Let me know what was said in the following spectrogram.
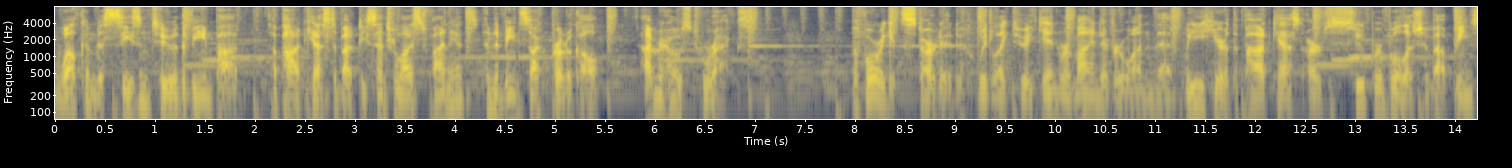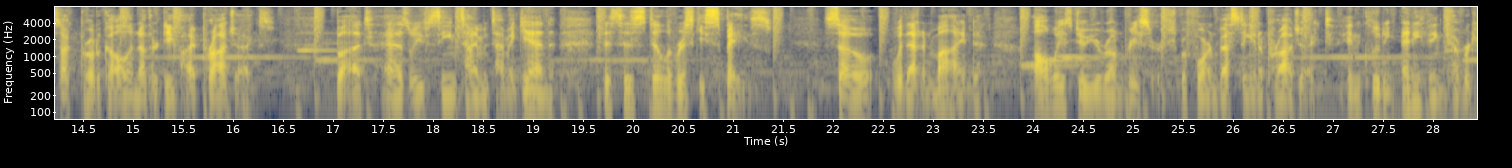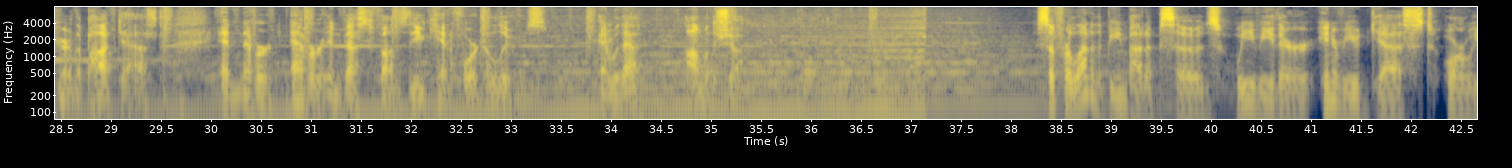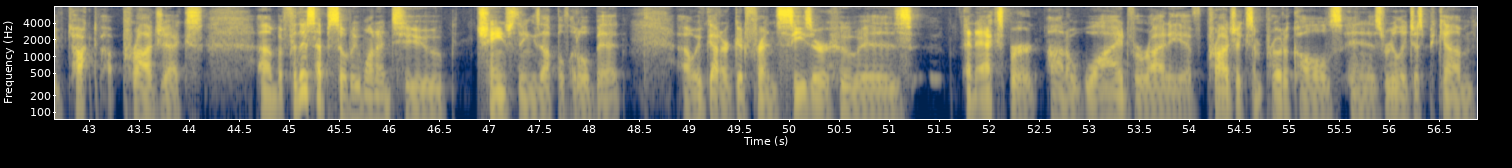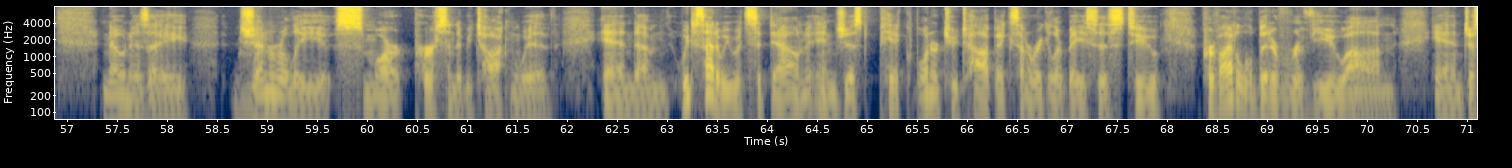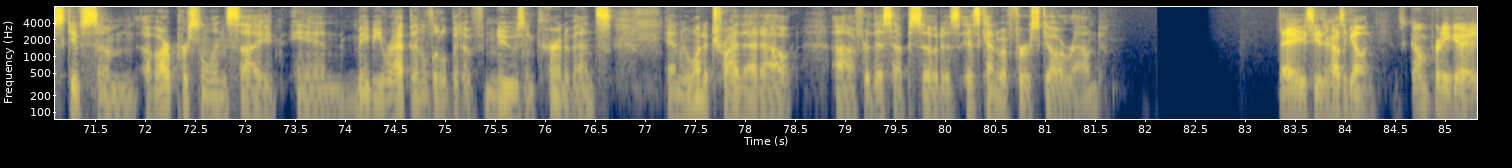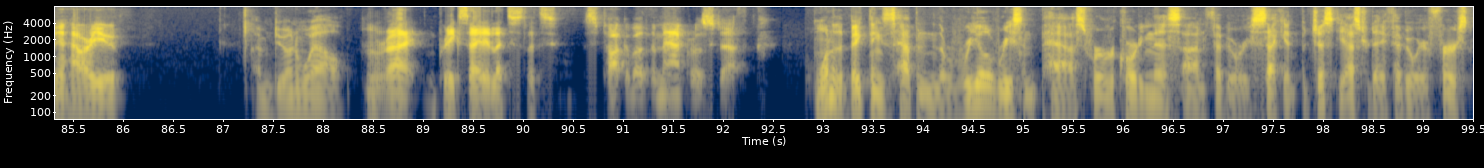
Welcome to Season 2 of the Bean Pod, a podcast about decentralized finance and the Beanstalk Protocol. I'm your host, Rex. Before we get started, we'd like to again remind everyone that we here at the podcast are super bullish about Beanstalk Protocol and other DeFi projects. But as we've seen time and time again, this is still a risky space. So, with that in mind, always do your own research before investing in a project, including anything covered here in the podcast, and never ever invest funds that you can't afford to lose. And with that, on with the show. So, for a lot of the Bean Pod episodes, we've either interviewed guests or we've talked about projects. Um, but for this episode, we wanted to change things up a little bit. Uh, we've got our good friend Ceazor, who is an expert on a wide variety of projects and protocols and has really just become known as a generally smart person to be talking with. And um, we decided we would sit down and just pick one or two topics on a regular basis to provide a little bit of review on and just give some of our personal insight and maybe wrap in a little bit of news and current events. And we want to try that out uh, for this episode as, as kind of a first go around. Hey, Ceazor, how's it going? It's going pretty good. And how are you? I'm doing well. All right. I'm pretty excited. Let's let's let's talk about the macro stuff. One of the big things that's happened in the real recent past, we're recording this on February 2nd, but just yesterday, February 1st,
